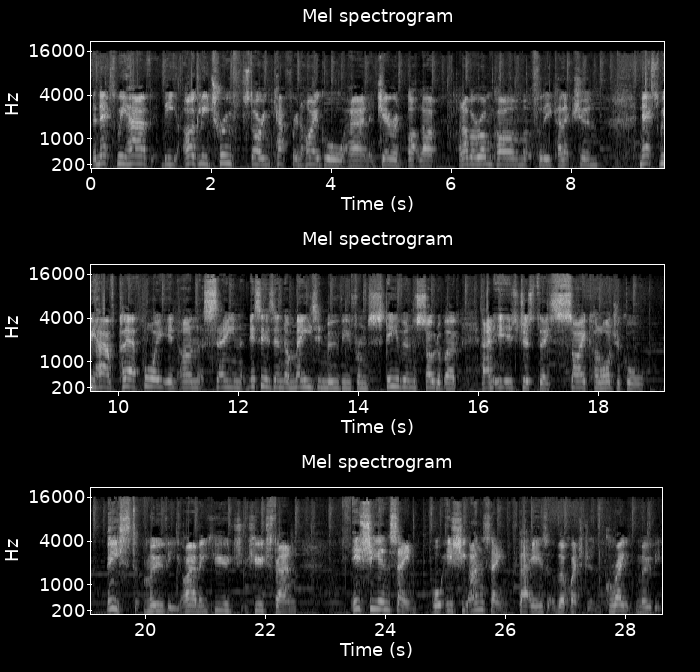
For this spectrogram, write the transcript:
The next we have The Ugly Truth starring Katherine Heigl and Gerard Butler. Another rom-com for the collection. Next we have Claire Foy in Unsane. This is an amazing movie from Steven Soderbergh and it is just a psychological beast movie. I am a huge, huge fan. Is she insane or is she unsane? That is the question. Great movie.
